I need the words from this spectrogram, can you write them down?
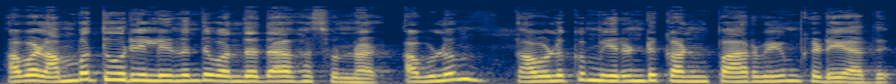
அவள் அம்பத்தூரிலிருந்து வந்ததாக சொன்னாள். அவளும் அவளுக்கும் இரண்டு கண் பார்வையும் கிடையாது.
